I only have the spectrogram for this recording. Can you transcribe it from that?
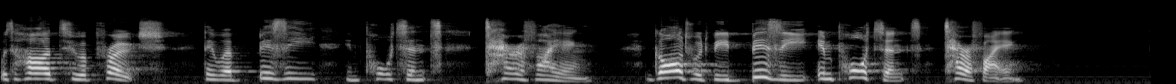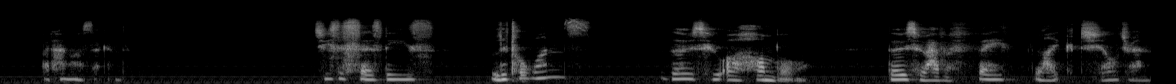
was hard to approach. They were busy, important, terrifying. God would be busy, important, terrifying. But hang on a second. Jesus says these little ones, those who are humble, those who have a faith like children,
